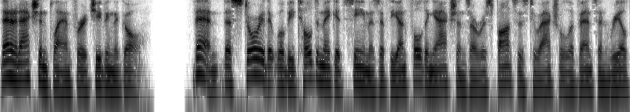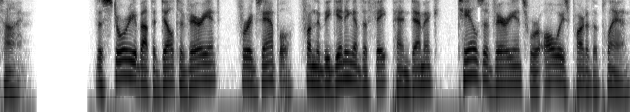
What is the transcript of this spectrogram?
then an action plan for achieving the goal. Then, the story that will be told to make it seem as if the unfolding actions are responses to actual events in real time. The story about the Delta variant, for example, from the beginning of the fake pandemic, tales of variants were always part of the plan,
